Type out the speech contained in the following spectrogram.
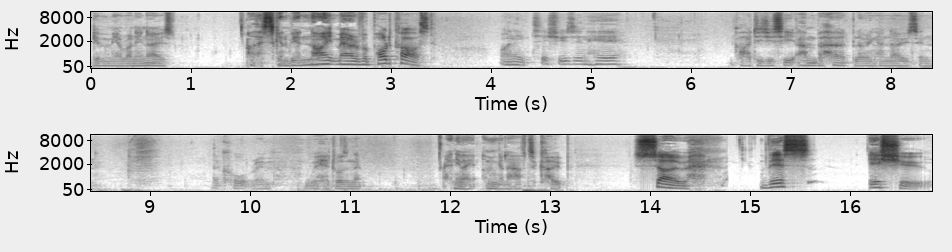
giving me a runny nose. Oh, this is going to be a nightmare of a podcast. I need tissues in here. God, did you see Amber Heard blowing her nose in the courtroom? Weird, wasn't it? Anyway, I'm going to have to cope. So, this issue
